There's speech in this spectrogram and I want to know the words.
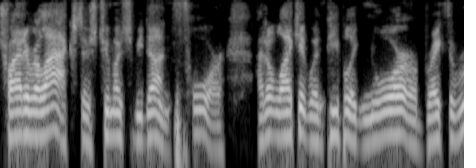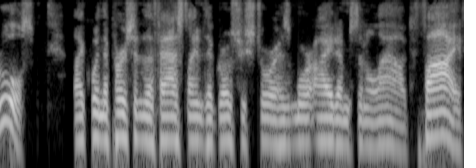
try to relax. There's too much to be done. Four, I don't like it when people ignore or break the rules, like when the person in the fast lane at the grocery store has more items than allowed. Five,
